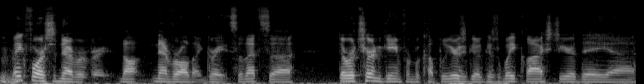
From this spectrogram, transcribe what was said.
Wake Forest is never very, not never all that great. So that's uh, the return game from a couple years ago because Wake last year they uh,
